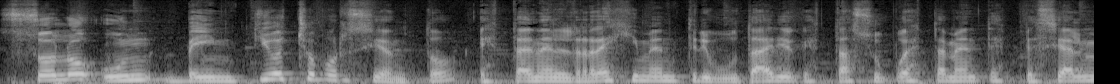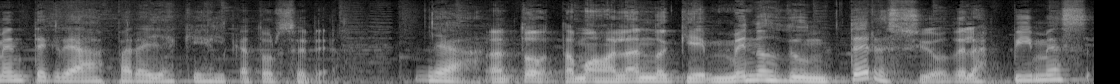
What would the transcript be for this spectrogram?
solo un 28% está en el régimen tributario que está supuestamente especialmente creadas para ellas, que es el 14T. Ya. Tanto, estamos hablando que menos de un tercio de las pymes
